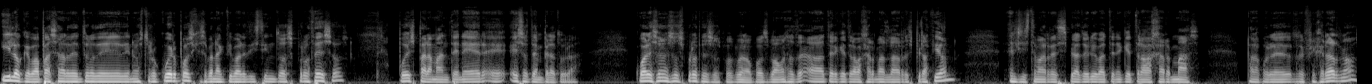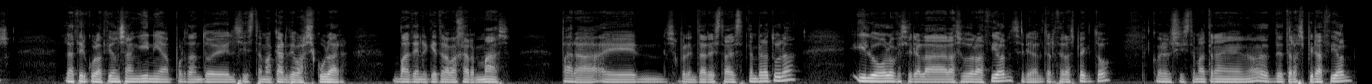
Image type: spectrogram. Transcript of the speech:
Y lo que va a pasar dentro de, de, nuestro cuerpo es que se van a activar distintos procesos pues para mantener eh, esa temperatura. ¿Cuáles son esos procesos? Pues bueno, pues vamos a, tener que trabajar más la respiración, el sistema respiratorio va a tener que trabajar más para poder refrigerarnos, la circulación sanguínea, por tanto el sistema cardiovascular va a tener que trabajar más para eh, suplementar esta, temperatura y luego lo que sería la, sudoración, sería el tercer aspecto, con el sistema de transpiración,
